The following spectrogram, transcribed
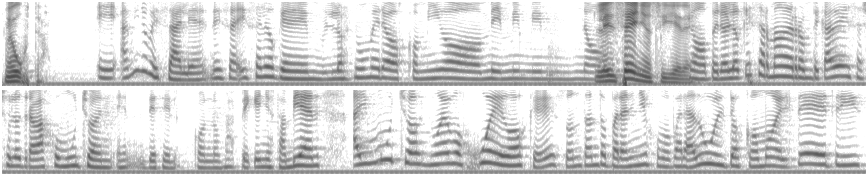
Me gusta. Eh, a mí no me sale, es, es algo que los números conmigo me- me- me- no. Le enseño si quiere. No, pero lo que es armado de rompecabezas, yo lo trabajo mucho en, en- desde el- con los más pequeños también. Hay muchos nuevos juegos que son tanto para niños como para adultos, como el Tetris,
